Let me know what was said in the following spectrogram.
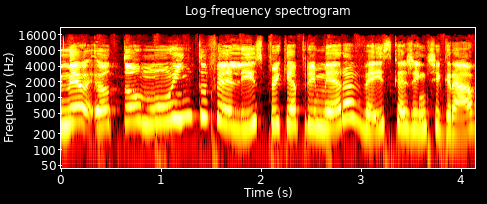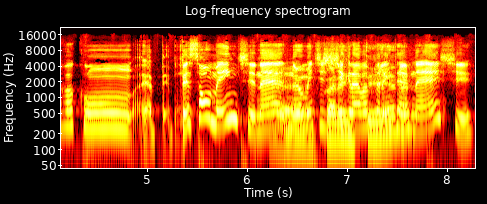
Meu, eu tô muito feliz porque é a primeira vez que a gente grava com. é, pessoalmente, né? É, Normalmente a gente grava pela internet.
